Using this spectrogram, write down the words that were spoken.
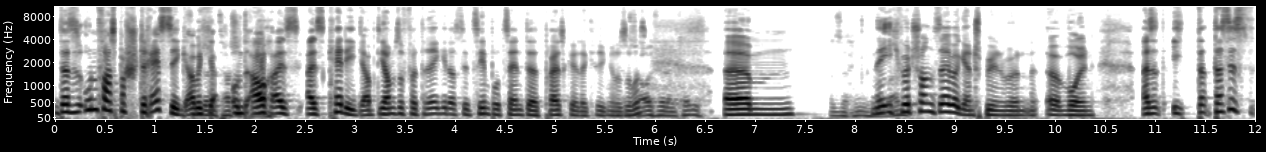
das ist unfassbar stressig, aber ich, und auch als, als Caddy, ich glaube, die haben so Verträge, dass sie 10% der Preisgelder kriegen oder sowas. Ich dann Caddy. Ähm, Also häng nee, ich würde schon selber gern spielen würden, äh, wollen. Also ich, da, das, ist,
